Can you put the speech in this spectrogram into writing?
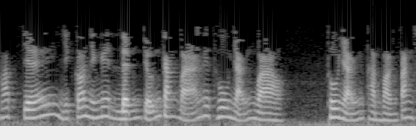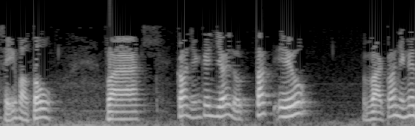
pháp chế có những cái định chuẩn căn bản để thu nhận vào, thu nhận thành phần tăng sĩ vào tu. Và có những cái giới luật tất yếu và có những cái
